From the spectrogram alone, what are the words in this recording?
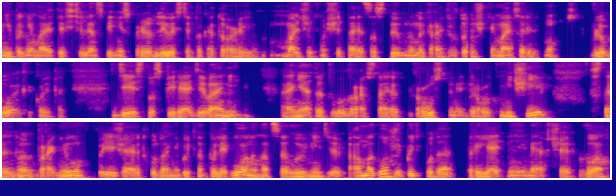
не понимает и вселенской несправедливости, по которой мальчикам считается стыдным играть в дочки матери, ну, в любое какое-то действие с переодеванием. Они от этого вырастают грустными, берут мечи, стальную броню, поезжают куда-нибудь на полигоны на целую неделю. А могло же быть куда приятнее и мягче. Вот.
